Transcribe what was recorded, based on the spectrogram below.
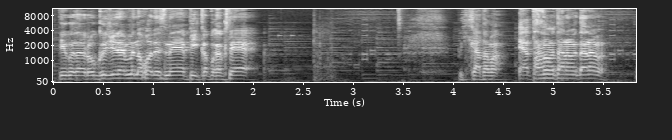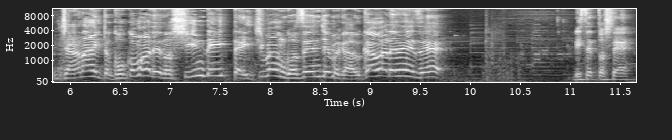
っていうことは60連目の方ですね。ピックアップ確定。武器か頭。いや、頼む頼む頼む。じゃないとここまでの死んでいった1万5000ジェムが浮かばれねえぜ。リセットして。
